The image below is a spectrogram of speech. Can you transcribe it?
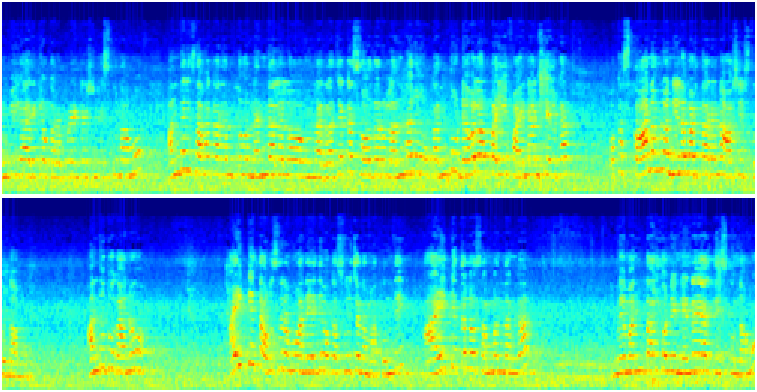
ఎంపీ గారికి ఒక రిప్రజెంటేషన్ ఇస్తున్నాము. అందరి సహకారంతో నందాలలో ఉన్న రజక సోదరులందరూ ఒకంతూ డెవలప్ అయ్యి ఫైనాన్షియల్గా ఒక స్థానంలో నిలబడతారని ఆశిస్తున్నాము. అందుకు గాను ఐక్యత అవసరము అనేది ఒక సూచన మాకుంది. ఆ ఐక్యతలో సంబంధంగా మేమంతా కొన్ని నిర్ణయాలు తీసుకున్నాము.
